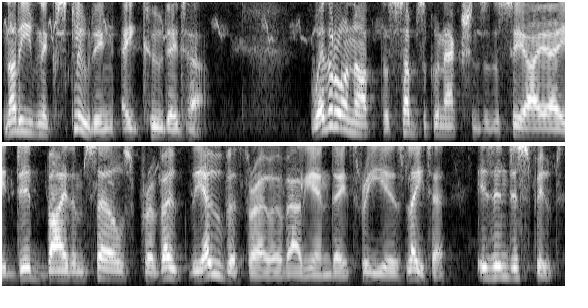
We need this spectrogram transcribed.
not even excluding a coup d'etat. Whether or not the subsequent actions of the CIA did by themselves provoke the overthrow of Allende three years later is in dispute.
